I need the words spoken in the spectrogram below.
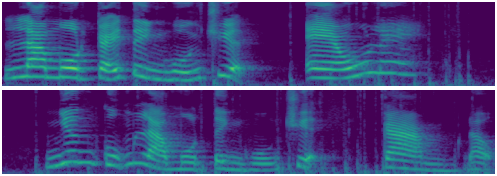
Là một cái tình huống chuyện éo le. Nhưng cũng là một tình huống chuyện cảm động.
